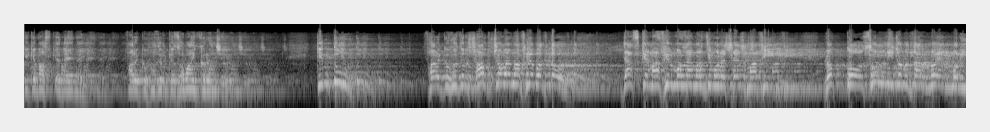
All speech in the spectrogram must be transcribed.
ফারুকিকে বাঁচতে দেয় নাই। ফারুক হুজুরকে জবাই করেছে। কিন্তু ফারুক হুজুর সব সময় মাহফিলে বলতো আজকে মাহফিল মোল্লা, আমার জীবনের শেষ মাহফিল। লক্ষ সুন্নি জনতার নয়নমণি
